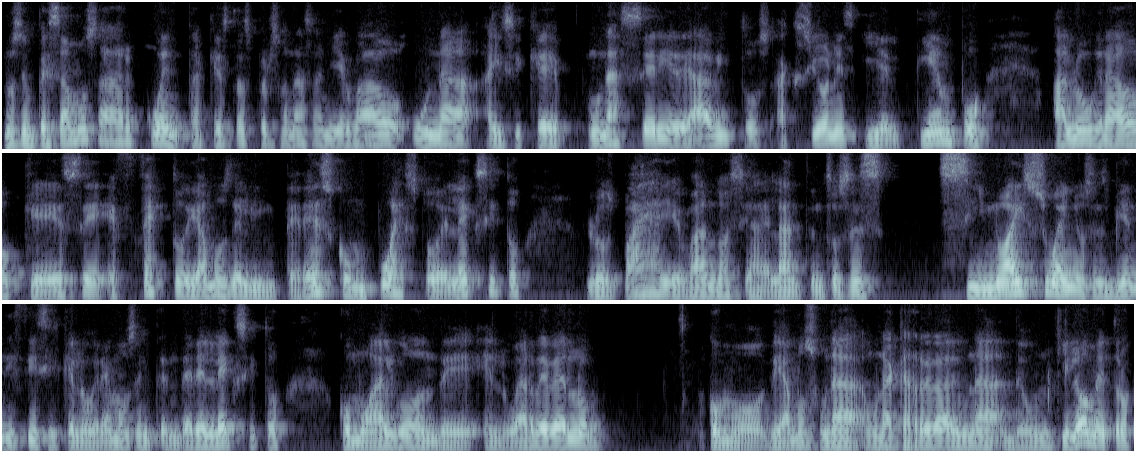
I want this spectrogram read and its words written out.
nos empezamos a dar cuenta que estas personas han llevado una, ahí sí que una serie de hábitos, acciones y el tiempo ha logrado que ese efecto, digamos, del interés compuesto del éxito los vaya llevando hacia adelante. Entonces, si no hay sueños, es bien difícil que logremos entender el éxito como algo donde en lugar de verlo como, digamos, una, una carrera de, una, de un kilómetro,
